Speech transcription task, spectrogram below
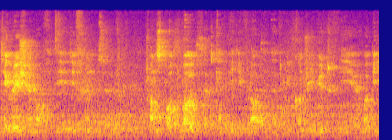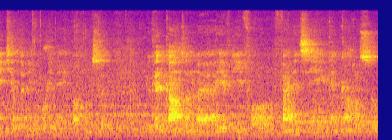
integration of the different transport modes that can be developed and that will contribute to the mobility of the people in Hong So you can count on uh, AFD for financing, you can count also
